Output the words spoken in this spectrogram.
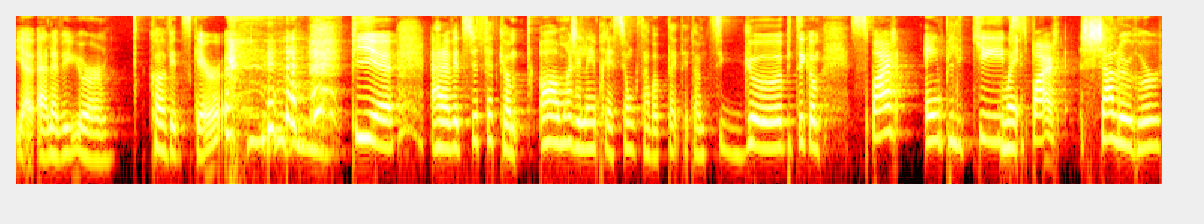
elle avait eu un COVID scare. puis euh, elle avait tout de suite fait comme Ah, moi, j'ai l'impression que ça va peut-être être un petit gars. Puis tu sais, comme super impliqué, super chaleureux.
